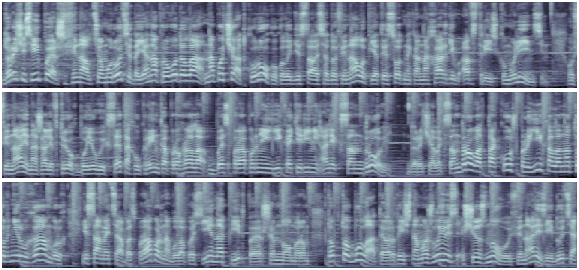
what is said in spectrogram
До речі, свій перший фінал в цьому році Даяна проводила на початку року, коли дісталася до фіналу п'ятисотника на харді в австрійському лінці. У фіналі, на жаль, в трьох бойових сетах Українка програла безпрапорній Єкатеріні Олександровій. До речі, Олександрова також приїхала на турнір в Гамбург, і саме ця безпрапорна була посіяна під першим номером. Тобто була теоретична можливість, що знову у фіналі зійдуться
